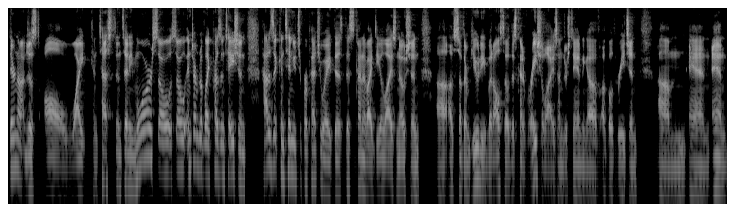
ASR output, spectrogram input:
they're not just all white contestants anymore. So, so in terms of like presentation, how does it continue to perpetuate this this kind of idealized notion uh, of Southern beauty, but also this kind of racialized understanding of, of both region um, and and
